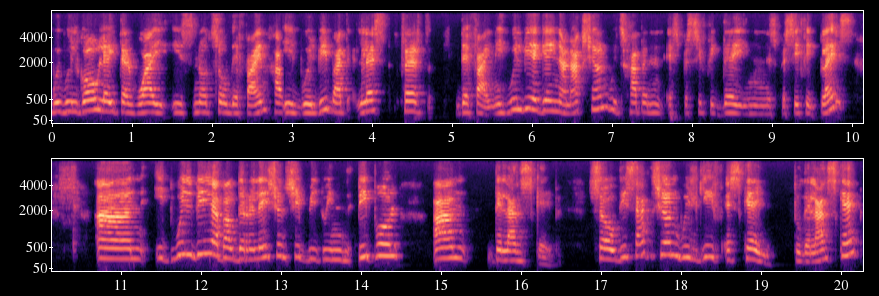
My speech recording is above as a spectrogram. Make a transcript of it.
we will go later why it's not so defined how it will be, but let's first define. It will be again an action which happen a specific day in a specific place, and it will be about the relationship between people and the landscape. So this action will give a scale to the landscape.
